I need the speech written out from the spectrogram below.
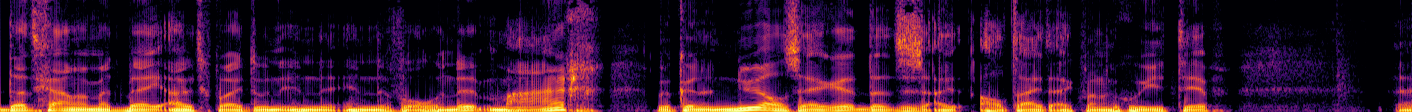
dat gaan we met B uitgebreid doen in de, in de volgende. Maar we kunnen nu al zeggen, dat is altijd eigenlijk wel een goede tip. Eh,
